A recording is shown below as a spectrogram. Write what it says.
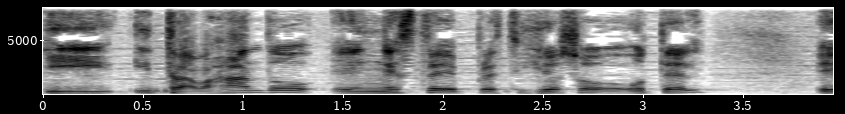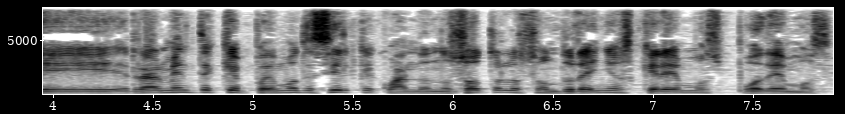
y, y trabajando en este prestigioso hotel. Eh, realmente que podemos decir que cuando nosotros los hondureños queremos, podemos.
